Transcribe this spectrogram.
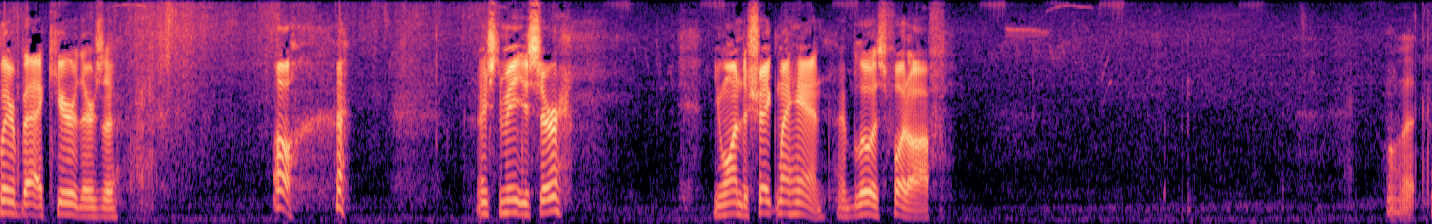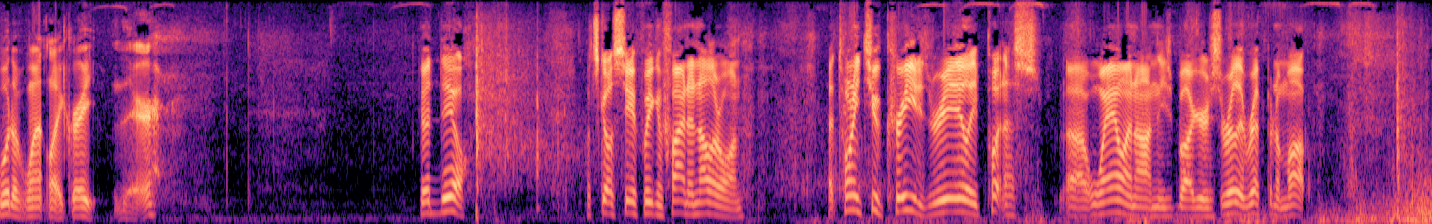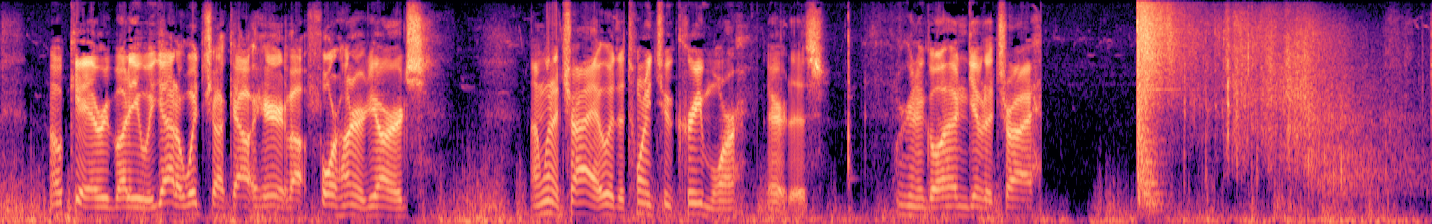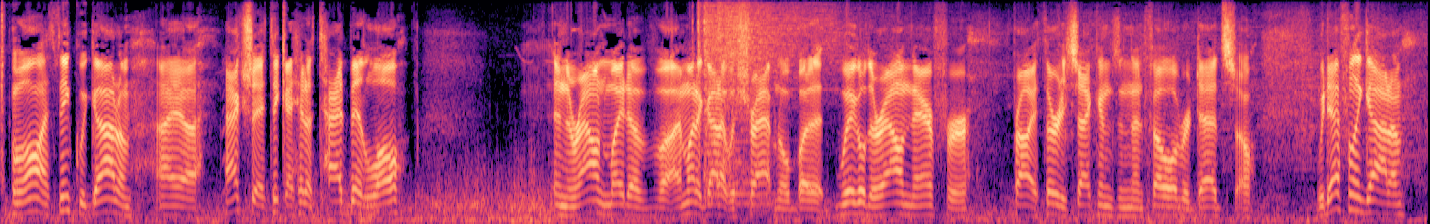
clear back here, there's a... Oh, nice to meet you, sir. You wanted to shake my hand. I blew his foot off. Well, that would have went like right there. Good deal. Let's go see if we can find another one. That 22 Creed is really putting us uh, whaling on these buggers, really ripping them up. Okay, everybody, we got a woodchuck out here at about 400 yards. I'm gonna try it with a 22 Creedmoor. There it is. We're gonna go ahead and give it a try. Well, I think we got him. I uh, actually, I think I hit a tad bit low, and the round might have, uh, I might have got it with shrapnel, but it wiggled around there for probably 30 seconds and then fell over dead. So we definitely got him.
